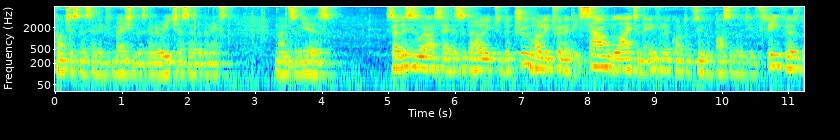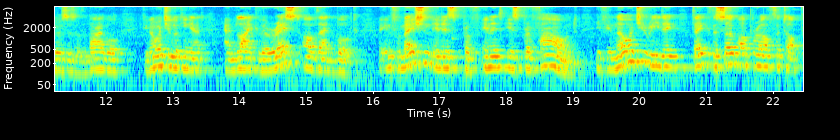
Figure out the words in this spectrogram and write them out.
consciousness and information that's going to reach us over the next months and years. So this is what I say. This is the holy, the true Holy Trinity: sound, light, and the infinite quantum soup of possibility. Three first verses of the Bible. If you know what you're looking at, and like the rest of that book, the information it is in it is profound. If you know what you're reading, take the soap opera off the top.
